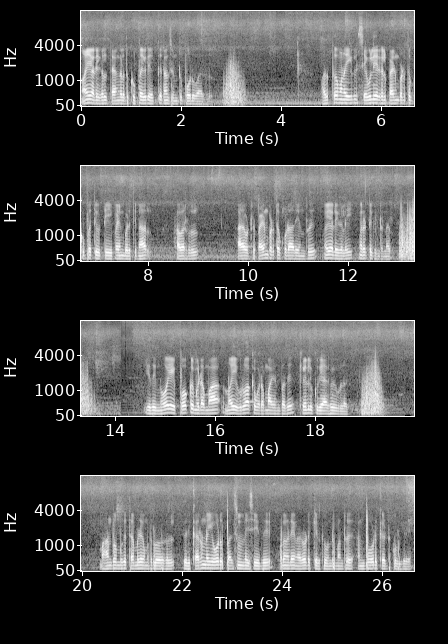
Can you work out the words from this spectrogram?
நோயாளிகள் தங்களது குப்பைகளை எக்குனால் சென்று போடுவார்கள். மருத்துவமனையில் செவிலியர்கள் பயன்படுத்தும் குப்பை தொட்டியை பயன்படுத்தினால் அவர்கள் அவற்றை பயன்படுத்தக்கூடாது என்று நோயாளிகளை மிரட்டுகின்றனர். இது நோயை போக்கும் இடமா நோயை உருவாக்கும் இடமா என்பது கேள்விக்குறியாகவே உள்ளது. மாண்புமிகு தமிழக முதல்வர்கள் இதை கருணையோடு பரிசீலனை செய்து உடனடியாக நடவடிக்கை எடுக்க வேண்டும் என்று அன்போடு கேட்டுக்கொள்கிறேன்.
